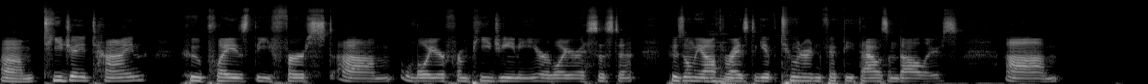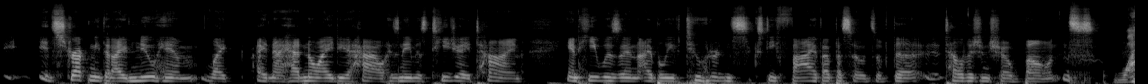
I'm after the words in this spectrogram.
Um, TJ Thyne, who plays the first um, lawyer from PG&E or lawyer assistant, who's only authorized to give two hundred and fifty thousand dollars. Um, it struck me that I knew him like and I had no idea how. His name is TJ Thyne, and he was in, I believe, 265 episodes of the television show Bones. Wow.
